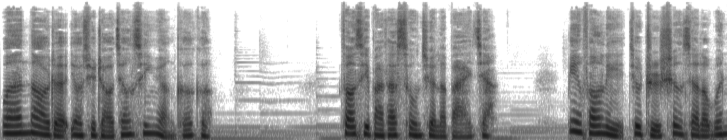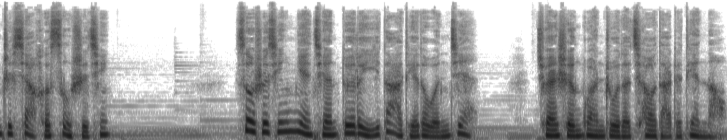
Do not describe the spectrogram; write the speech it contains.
温安闹着要去找江心远哥哥，方琦把他送去了白家，病房里就只剩下了温之夏和宋时清。宋时清面前堆了一大叠的文件，全神贯注地敲打着电脑。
